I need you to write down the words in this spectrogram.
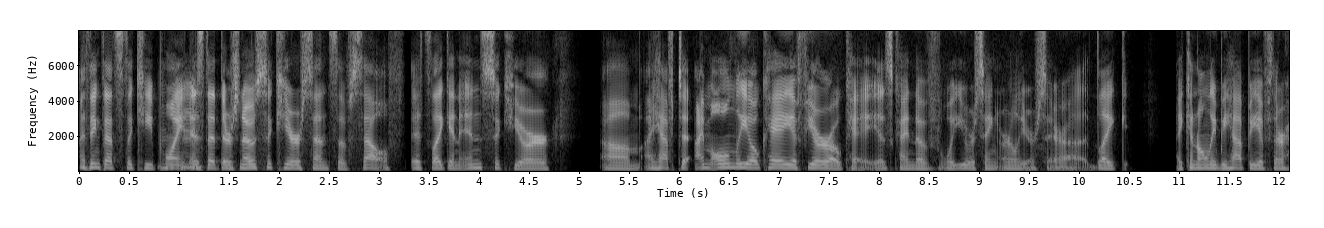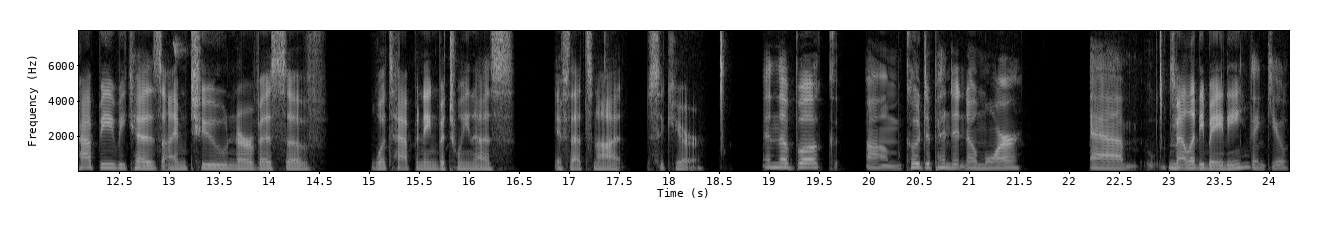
I think that's the key point Mhm. is that there's no secure sense of self. It's like an insecure. Um, I have to. I'm only okay if you're okay. Is kind of what you were saying earlier, Sarah. Like I can only be happy if they're happy because I'm too nervous of what's happening between us if that's not secure. in the book um codependent no more um do you- Melody Beattie. thank you Mhm.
